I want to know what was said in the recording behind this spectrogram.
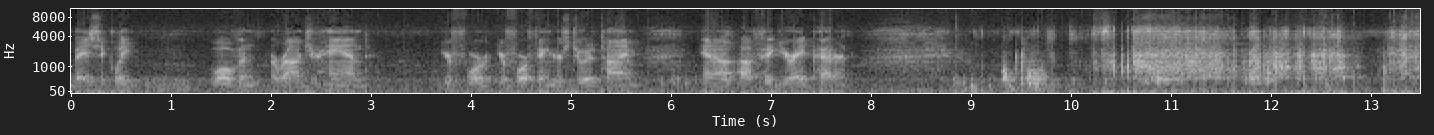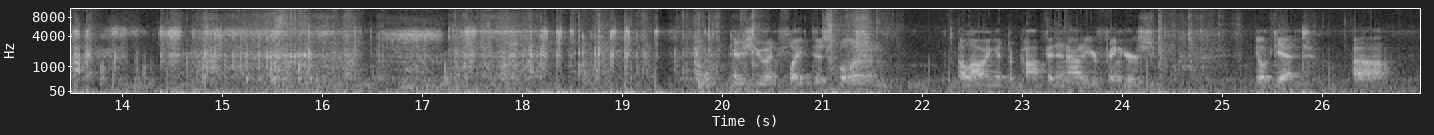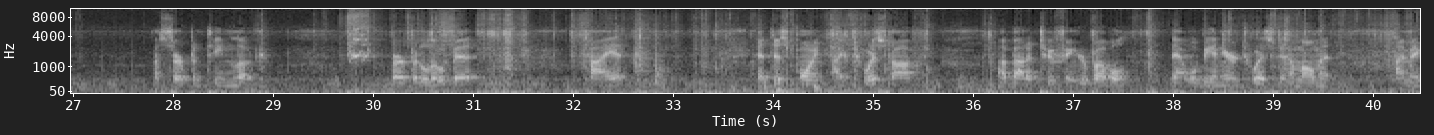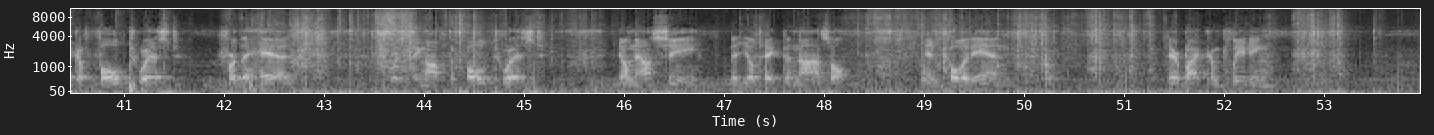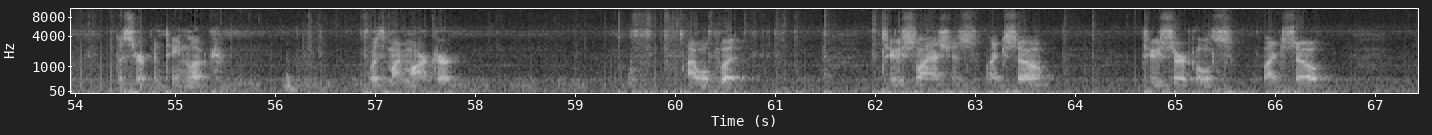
basically woven around your hand, your four your four fingers two at a time, in a, a figure eight pattern. As you inflate this balloon, allowing it to pop in and out of your fingers, you'll get uh, a serpentine look. Burp it a little bit, tie it. At this point, I twist off about a two finger bubble. That will be an ear twist in a moment. I make a fold twist for the head, twisting off the fold twist. You'll now see that you'll take the nozzle and pull it in, thereby completing the serpentine look. With my marker, I will put two slashes like so, two circles like so,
